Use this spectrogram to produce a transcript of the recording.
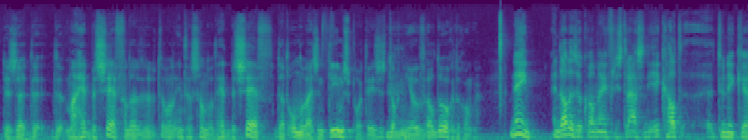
Dus de, de, de- maar het besef, van, dat is toch wel interessant, want het besef dat onderwijs een teamsport is, is toch Mhm. niet overal doorgedrongen. Nee, en dat is ook wel mijn frustratie die ik had eh, toen ik... eh,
